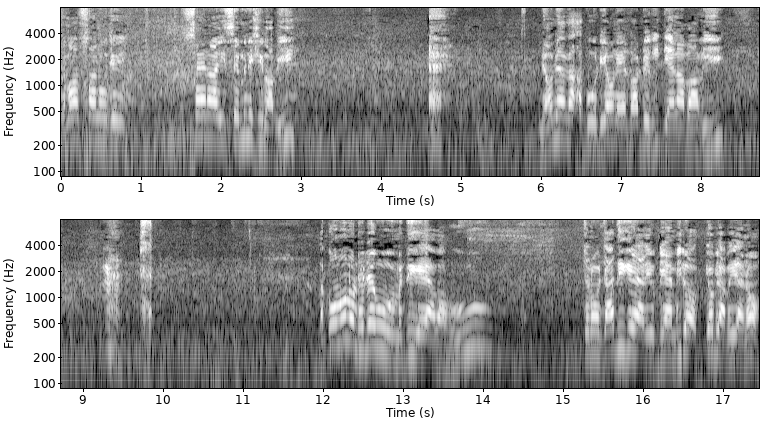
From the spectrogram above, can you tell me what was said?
ဓမ္မစံတော်ကြီးဆယ်နာရီ7မိနစ်ရှိပါပြီ မြောင်းမြကအကိုတယောက်နဲ့သွားတွေ့ပြီးပြန်လာပါပြီအကုန်လုံးတော့ထဲထဲဝင်ဝင်မသိခဲ့ရပါဘူးကျွန်တော်ကြားသိခဲ့ရလေးကိုပြန်ပြီးတော့ပြောပြပေးတာနော်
